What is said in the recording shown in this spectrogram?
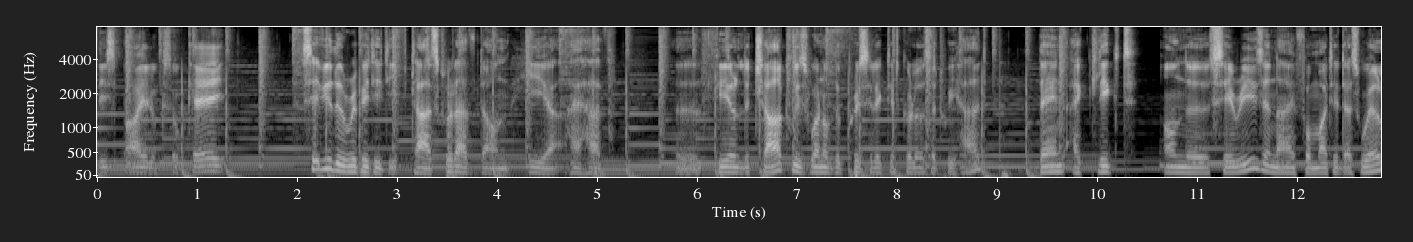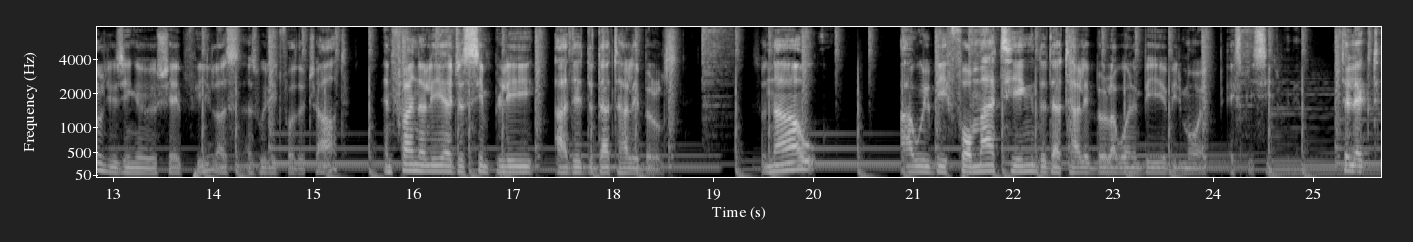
This pie looks okay. Save you the repetitive tasks. What I've done here, I have uh, filled the chart with one of the pre-selected colors that we had. Then I clicked on the series and I formatted as well using a shape fill as, as we did for the chart. And finally, I just simply added the data labels. So now I will be formatting the data label. I want to be a bit more explicit with it. Select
